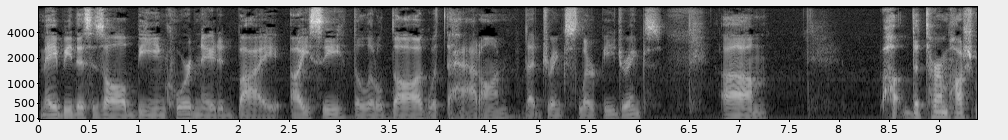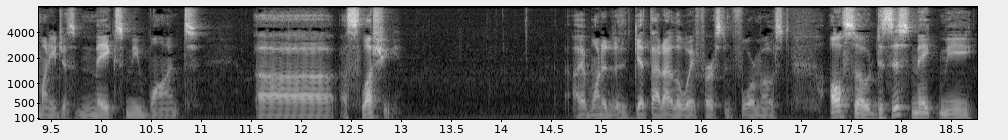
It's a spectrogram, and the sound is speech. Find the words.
Maybe this is all being coordinated by ICEE, the little dog with the hat on that drinks Slurpee drinks. Um, the term hush money just makes me want uh, a slushy. I wanted to get that out of the way first and foremost. Also, does this make me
